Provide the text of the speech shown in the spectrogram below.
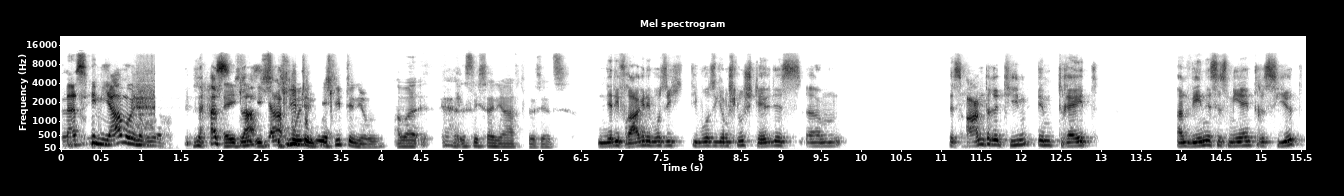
Lass ihn Yamo in Ruhe. Lass, Ey, ich, lass ich, ich liebe den, lieb den Jungen, aber er ist nicht sein Jahr bis jetzt. Ja, die Frage, die wo sich, die wo sich am Schluss stellt, ist, ähm, das andere Team im Trade, an wen ist es mehr interessiert?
